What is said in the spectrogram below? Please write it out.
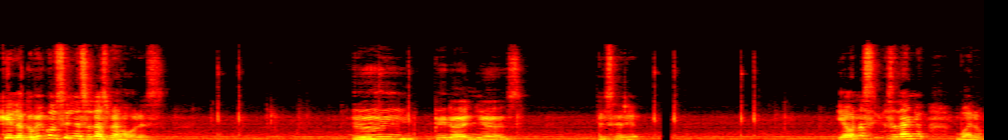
Que lo que me consiguen son las mejores. Ay, pirañas. ¿En serio? ¿Y aún así me hace daño? Bueno,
